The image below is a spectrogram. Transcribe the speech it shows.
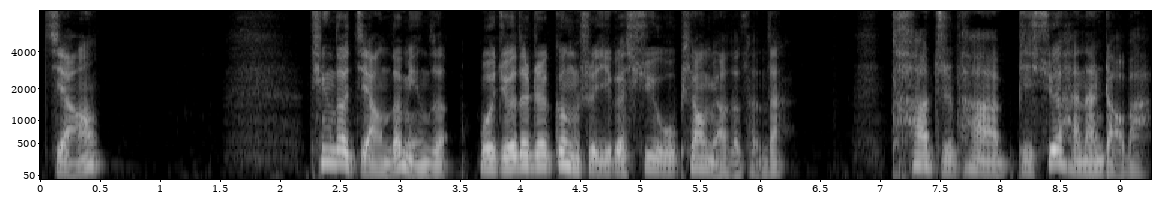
蒋。听到蒋的名字，我觉得这更是一个虚无缥缈的存在。他只怕比薛还难找吧？”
